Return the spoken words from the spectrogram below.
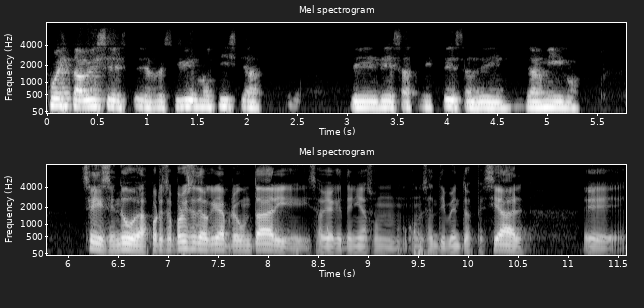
cuesta a veces eh, recibir noticias de, de esa tristeza de, amigos. Sí, sin dudas, por eso, por eso te lo quería preguntar y, sabía que tenías un, sentimiento especial. Eh,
